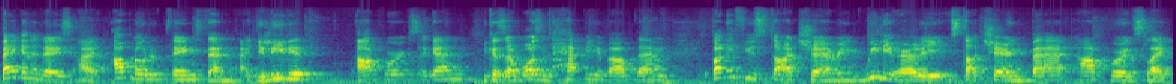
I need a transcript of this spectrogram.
back in the days I uploaded things, then I deleted artworks again because I wasn't happy about them. But if you start sharing really early, start sharing bad artworks like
